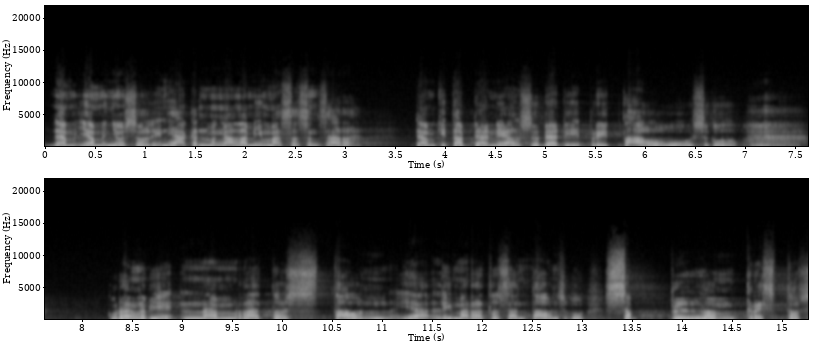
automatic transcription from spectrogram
Dan yang menyusul ini akan mengalami masa sengsara. Dalam kitab Daniel sudah diberitahu suku kurang lebih 600 tahun ya 500-an tahun suku sebelum Kristus.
